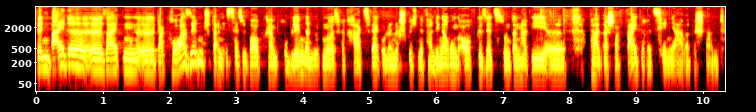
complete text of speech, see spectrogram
Wenn beide äh, Seiten äh, d'accord sind, dann ist das überhaupt kein Problem. Dann wird ein neues Vertragswerk oder eine, sprich eine Verlängerung aufgesetzt und dann hat die äh, Partnerschaft weitere zehn Jahre Bestand.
